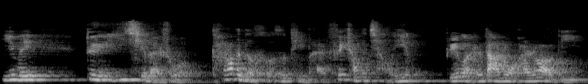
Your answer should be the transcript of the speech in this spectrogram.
因为对于一汽来说，他们的合资品牌非常的强硬，别管是大众还是奥迪，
